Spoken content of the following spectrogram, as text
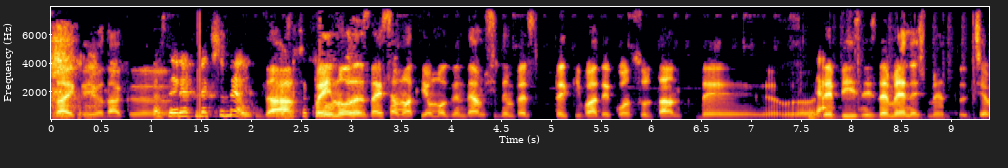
Stai că eu dacă... Asta e reflexul meu. Da, păi nu, îți dai seama că eu mă gândeam și din perspectiva de consultant, de, da. de business, de management. Ce,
